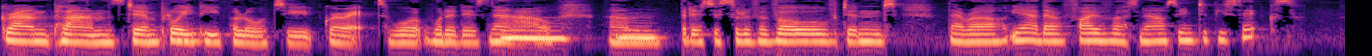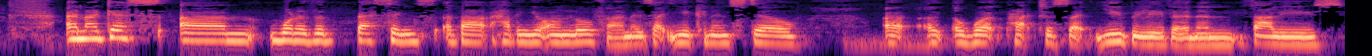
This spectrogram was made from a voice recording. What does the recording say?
grand plans to employ people or to grow it to what, what it is now. Mm. Um, mm. But it's just sort of evolved, and there are yeah, there are five of us now, soon to be six. And I guess um, one of the best things about having your own law firm is that you can instill a, a, work practice that you believe in and values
